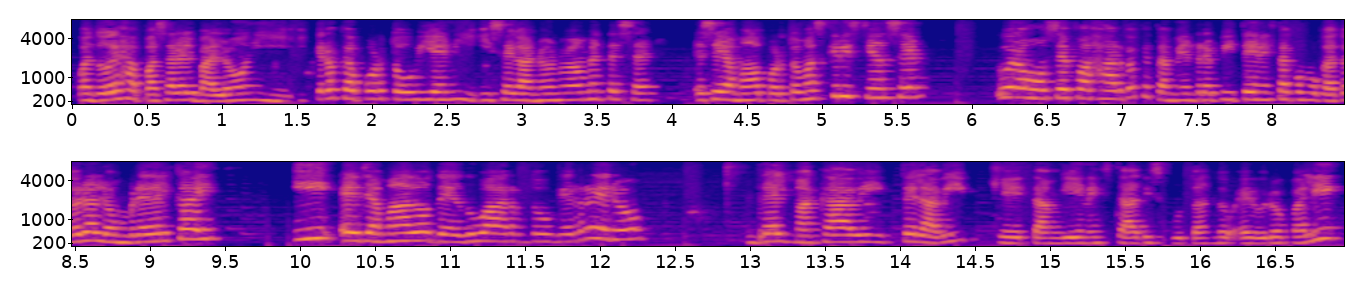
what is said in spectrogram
cuando deja pasar el balón y, creo que aportó bien y, se ganó nuevamente ese, ese llamado por Thomas Christiansen. Y bueno, José Fajardo, que también repite en esta convocatoria el hombre del CAI, y el llamado de Eduardo Guerrero del Maccabi Tel Aviv, que también está disputando Europa League,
